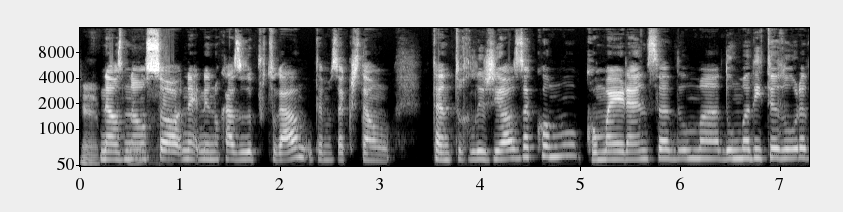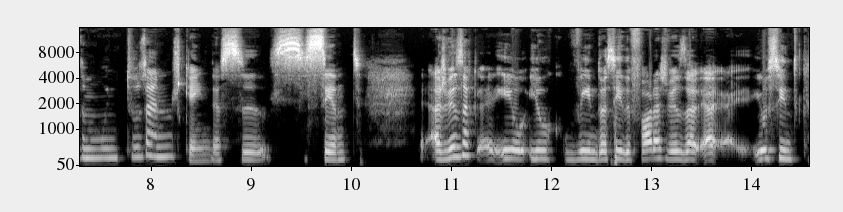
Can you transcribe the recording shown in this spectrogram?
É, não, não só, nem, no caso de Portugal, temos a questão tanto religiosa como, como a herança de uma, de uma ditadura de muitos anos, que ainda se, se sente. Às vezes, eu, eu vindo assim de fora, às vezes eu sinto que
